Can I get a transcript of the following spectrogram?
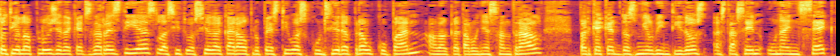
Tot i la pluja d'aquests darrers dies, la situació de cara al proper estiu es considera preocupant a la Catalunya central perquè aquest 2022 està sent un any sec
